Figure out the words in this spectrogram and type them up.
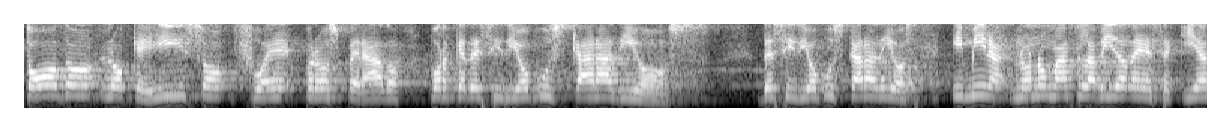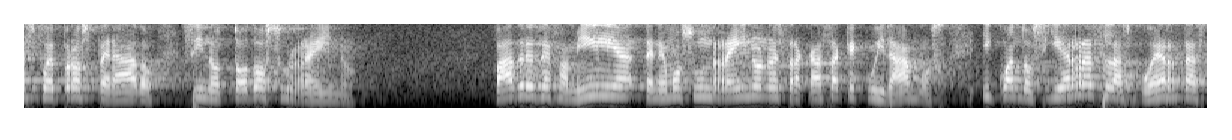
todo lo que hizo fue prosperado porque decidió buscar a Dios. Decidió buscar a Dios. Y mira, no nomás la vida de Ezequías fue prosperado, sino todo su reino. Padres de familia, tenemos un reino en nuestra casa que cuidamos. Y cuando cierras las puertas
